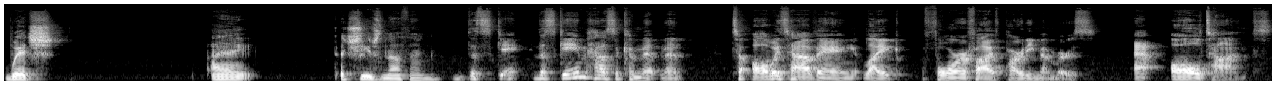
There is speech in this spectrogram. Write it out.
which I achieves nothing. This game, this game has a commitment to always having like four or five party members at all times.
